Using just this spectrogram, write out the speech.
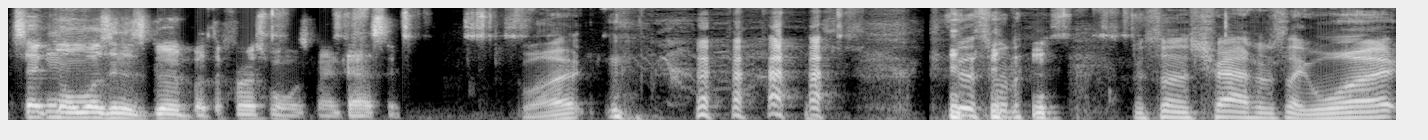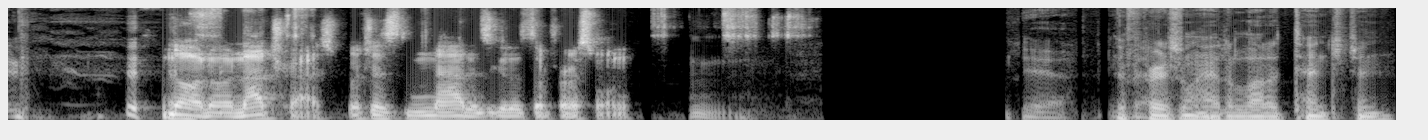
Second one wasn't as good, but the first one was fantastic. What? This one's trash. I was like, what? No, no, not trash, but just not as good as the first one. Yeah. The first one had a lot of tension.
